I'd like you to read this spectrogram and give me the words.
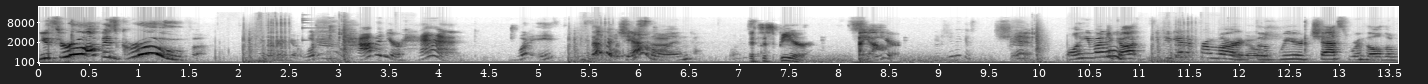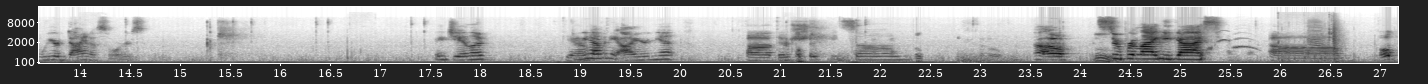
You threw off his groove. There you go. What do you have in your hand? What is? Is that a What is javelin? What is It's a spear. spear. What do you think is shit? Well, he might have Oh. got. Did you get it from our the weird chest with all the weird dinosaurs? Hey, Jayla, do we have any iron yet? Uh, there should be some. Oh. Uh oh, super laggy, guys. Um. Oh,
